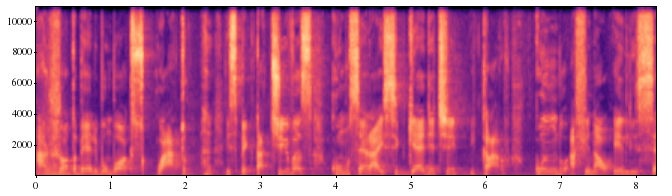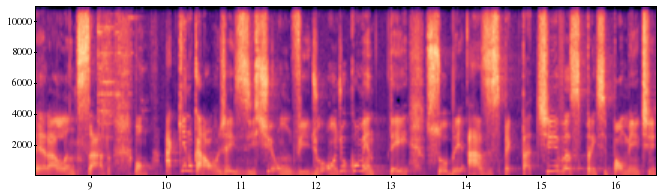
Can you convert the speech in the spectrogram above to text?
a JBL Boombox 4. Expectativas, como será esse gadget e, claro, quando afinal ele será lançado. Bom, aqui no canal já existe um vídeo onde eu comentei sobre as expectativas, principalmente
